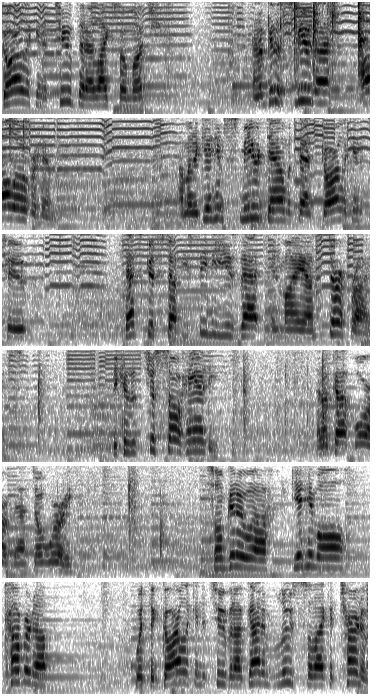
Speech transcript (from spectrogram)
garlic in a tube that I like so much and I'm going to smear that all over him. I'm going to get him smeared down with that garlic in a tube. That's good stuff. You see me use that in my uh, stir fries because it's just so handy. And I've got more of that, don't worry. So I'm going to uh, get him all covered up with the garlic in the tube and I've got him loose so I can turn him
